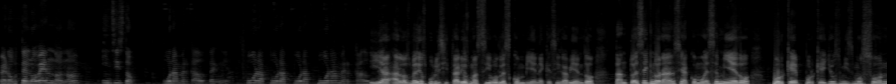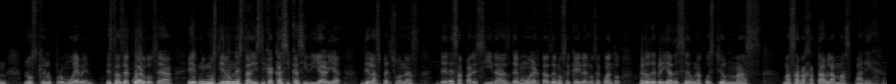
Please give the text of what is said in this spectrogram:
pero te lo vendo, ¿no? Insisto, pura mercadotecnia, pura, pura, pura, pura mercadotecnia. Y a, los medios publicitarios masivos les conviene que siga habiendo tanto esa ignorancia como ese miedo. ¿Por qué? Porque ellos mismos son los que lo promueven. ¿Estás de acuerdo? O sea, ellos mismos tienen una estadística casi casi diaria de las personas de desaparecidas, de muertas, de no sé qué y de no sé cuánto. Pero debería de ser una cuestión más, más a más pareja.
